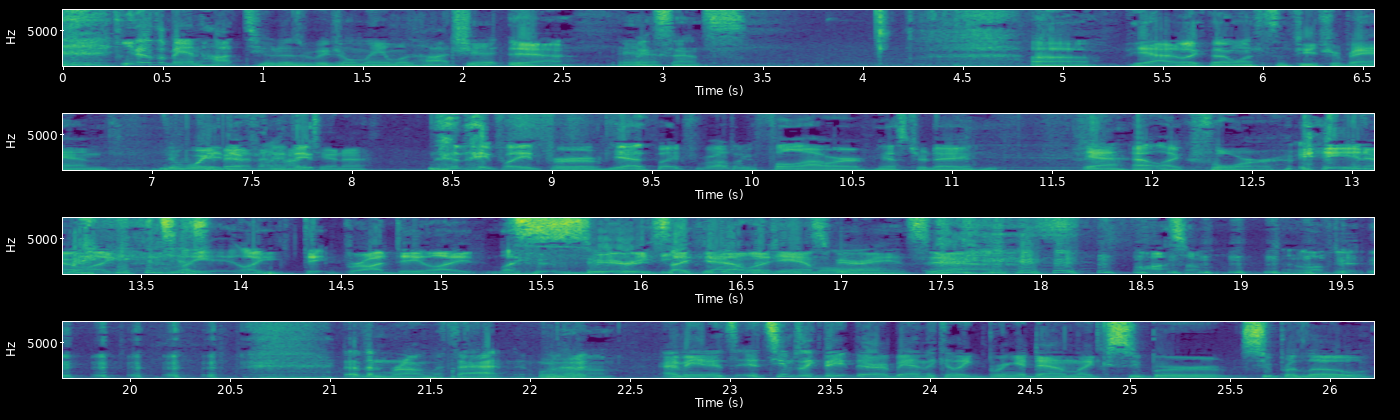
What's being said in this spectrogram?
you know the band Hot Tuna's original name was Hot Shit. Yeah, Yeah. makes sense. Uh, yeah, I like that Once in the Future band. They're way They better than Hot definitely- Tuna. they, they played for yeah, they played for about like a full hour yesterday. Yeah. at like four. you know, like Just- like, like da- broad daylight, like very deep down the psychedelic jam hole. experience. Yeah, awesome. I loved it. Nothing wrong with that. No. what- I mean, it's, it seems like they, they're a band that can like bring it down like super super low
